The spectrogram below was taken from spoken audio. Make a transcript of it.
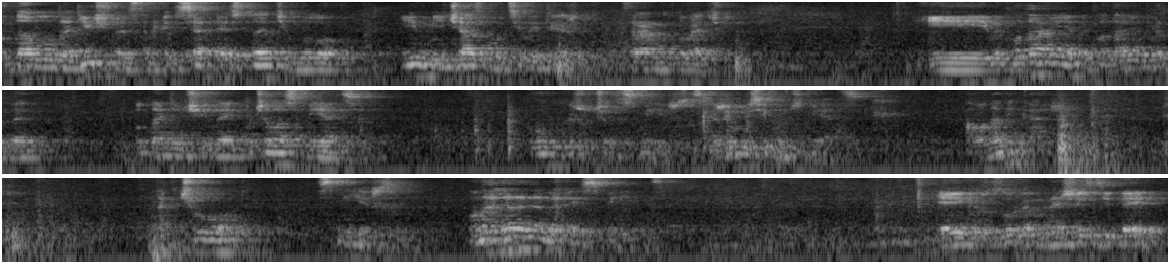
одна молода дівчина, там 55 студентів було, і мій час був цілий тиждень, зранку до вечора. І викладаю я, викладаю предмет. Одна дівчина як почала сміятися. О, кажу, що ти смієшся? Скажи, ми всі будемо сміятися. А вона не каже. Так чого ти смієшся? Вона гляне на мене і сміється. Я їй кажу, слухай, в мене шість дітей.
